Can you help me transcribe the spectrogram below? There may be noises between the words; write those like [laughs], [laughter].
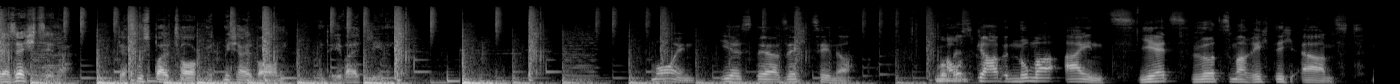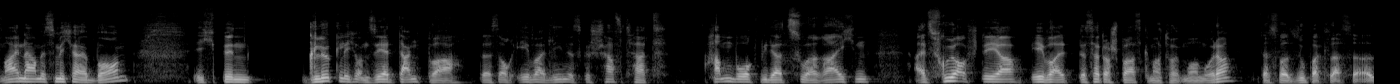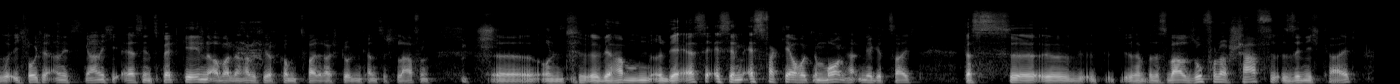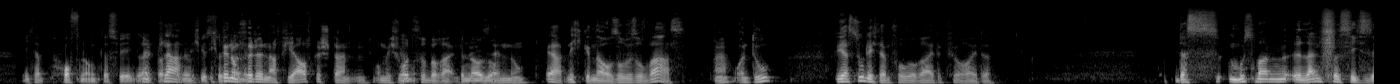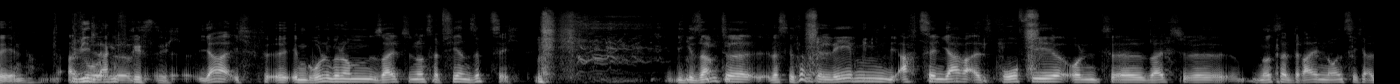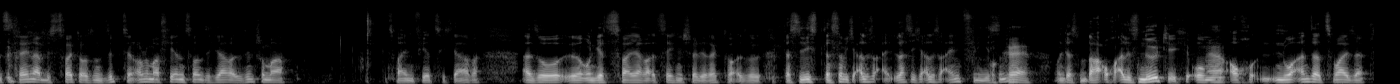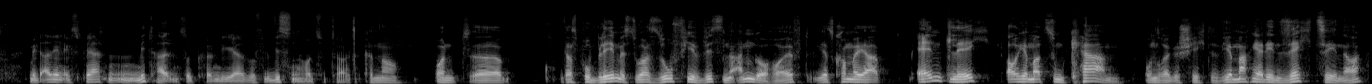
Der 16er, der Fußballtalk mit Michael Born und Ewald Lien. Moin, hier ist der 16er. Moment. Ausgabe Nummer 1. Jetzt wird's mal richtig ernst. Mein Name ist Michael Born. Ich bin glücklich und sehr dankbar, dass auch Ewald Lien es geschafft hat, Hamburg wieder zu erreichen. Als Frühaufsteher, Ewald, das hat doch Spaß gemacht heute Morgen, oder? Das war super klasse. Also ich wollte eigentlich gar nicht erst ins Bett gehen, aber dann habe ich gedacht, komm, zwei, drei Stunden kannst du schlafen. [laughs] Äh, und äh, wir haben, der erste SMS-Verkehr heute Morgen hat mir gezeigt, dass äh, das war so voller Scharfsinnigkeit. Ich habe Hoffnung, dass wir gleich ja, klar. Ich, ich bin um Viertel nach vier aufgestanden, um mich vorzubereiten genau für die Sendung. Ja, nicht genau, sowieso war's. Ja? Und du? Wie hast du dich denn vorbereitet für heute? Das muss man äh, langfristig sehen. Also, Wie langfristig? Äh, ja, ich äh, im Grunde genommen seit 1974. [laughs] die gesamte, das gesamte Leben, die 18 Jahre als Profi und äh, seit äh, 1993 als Trainer bis 2017 auch nochmal 24 Jahre, das sind schon mal 42 Jahre. Also äh, und jetzt zwei Jahre als technischer Direktor. Also das liest, das habe ich alles, lasse ich alles einfließen. Okay. Und das war auch alles nötig, um Ja. auch nur ansatzweise mit all den Experten mithalten zu können, die ja so viel wissen heutzutage. Genau. Und äh, das Problem ist, du hast so viel Wissen angehäuft. Jetzt kommen wir ja endlich auch hier mal zum Kern unserer Geschichte. Wir machen ja den 16er.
